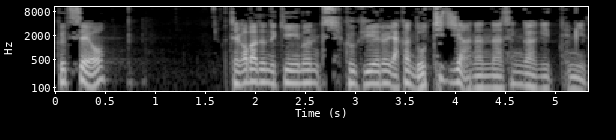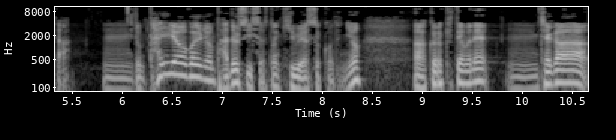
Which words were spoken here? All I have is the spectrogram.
글쎄요. 제가 받은 느낌은 그 기회를 약간 놓치지 않았나 생각이 됩니다. 음, 좀 탄력을 좀 받을 수 있었던 기회였었거든요. 아, 그렇기 때문에 음, 제가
